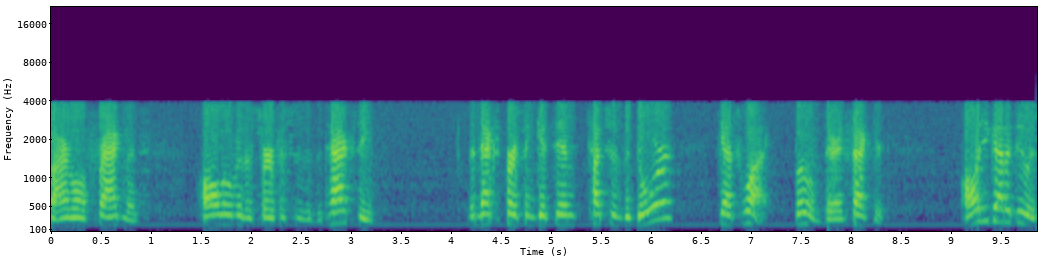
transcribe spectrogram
viral fragments all over the surfaces of the taxi. The next person gets in, touches the door. Guess what? Boom, they're infected. All you got to do is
